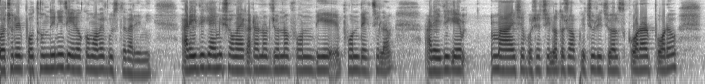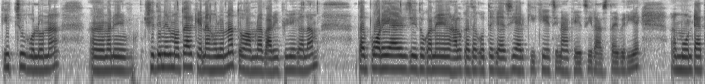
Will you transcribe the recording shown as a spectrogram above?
বছরের প্রথম দিনই যে এরকম হবে বুঝতে পারিনি। আর এইদিকে আমি সময় কাটানোর জন্য ফোন দিয়ে ফোন দেখছিলাম। আর এইদিকে মা এসে বসেছিল, তো সব কিছু রিচুয়ালস করার পরেও কিচ্ছু হলো না। মানে সেদিনের মতো আর কেনা হলো না, তো আমরা বাড়ি ফিরে গেলাম। তারপরে আর যে দোকানে হালখাতা করতে গেছি, আর কি খেয়েছি না খেয়েছি রাস্তায় বেরিয়ে মনটা এত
